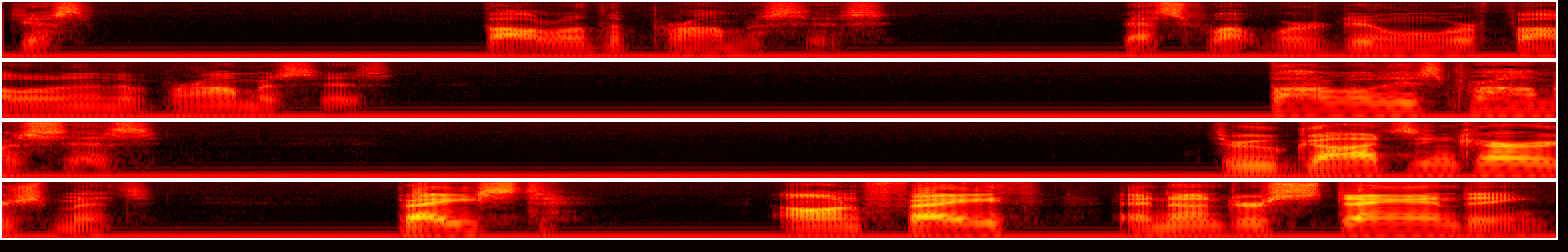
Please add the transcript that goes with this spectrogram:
Just follow the promises. That's what we're doing. We're following the promises. Follow his promises. Through God's encouragement, based on faith and understanding.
